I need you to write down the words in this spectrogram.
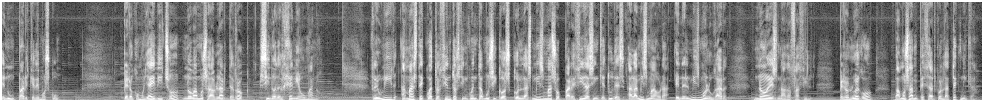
en un parque de Moscú. Pero como ya he dicho, no vamos a hablar de rock, sino del genio humano. Reunir a más de 450 músicos con las mismas o parecidas inquietudes a la misma hora, en el mismo lugar, no es nada fácil. Pero luego vamos a empezar con la técnica.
